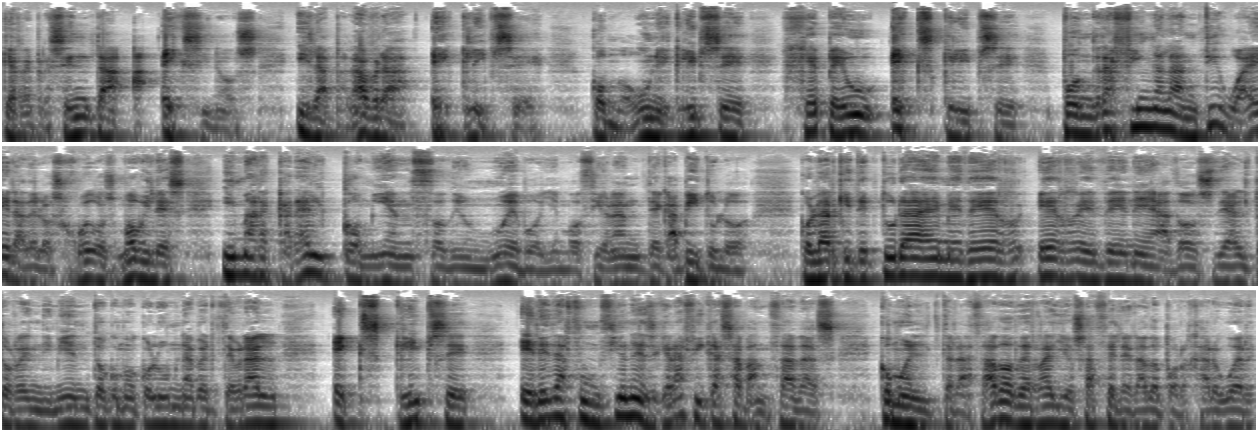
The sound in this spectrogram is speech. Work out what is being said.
que representa a Exynos, y la palabra eclipse. Como un eclipse, GPU Exclipse pondrá fin a la antigua era de los juegos móviles y marcará el comienzo de un nuevo y emocionante capítulo. Con la arquitectura AMD RDNA2 de alto rendimiento como columna vertebral, Exclipse hereda funciones gráficas avanzadas como el trazado de rayos acelerado por hardware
